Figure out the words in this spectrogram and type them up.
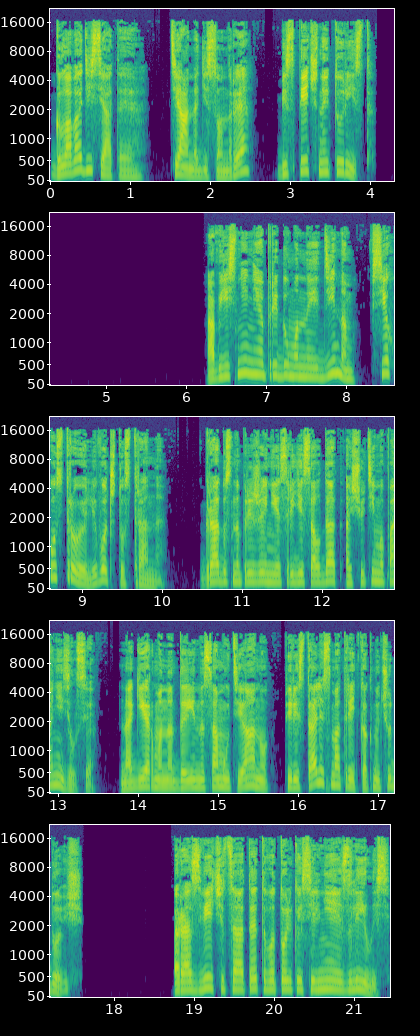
Глава десятая. Тиана Дисонре. Беспечный турист. Объяснения, придуманные Дином, всех устроили, вот что странно. Градус напряжения среди солдат ощутимо понизился. На Германа, да и на саму Тиану перестали смотреть, как на чудовищ. Разведчица от этого только сильнее злилась.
